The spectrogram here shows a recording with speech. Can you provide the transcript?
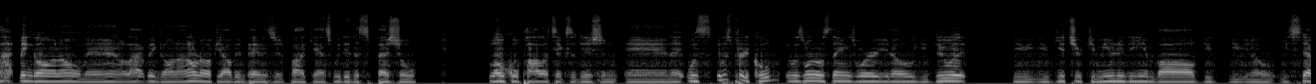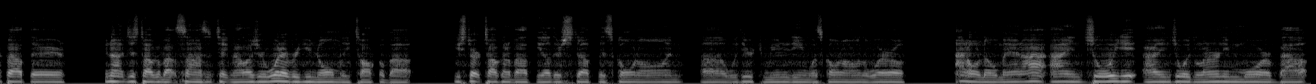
A lot been going on, man. A lot been going on. I don't know if y'all been paying attention to the podcast. We did a special local politics edition, and it was it was pretty cool. It was one of those things where you know you do it, you you get your community involved. You you, you know you step out there. You're not just talking about science and technology or whatever you normally talk about. You start talking about the other stuff that's going on uh, with your community and what's going on in the world. I don't know, man. I, I enjoyed it. I enjoyed learning more about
